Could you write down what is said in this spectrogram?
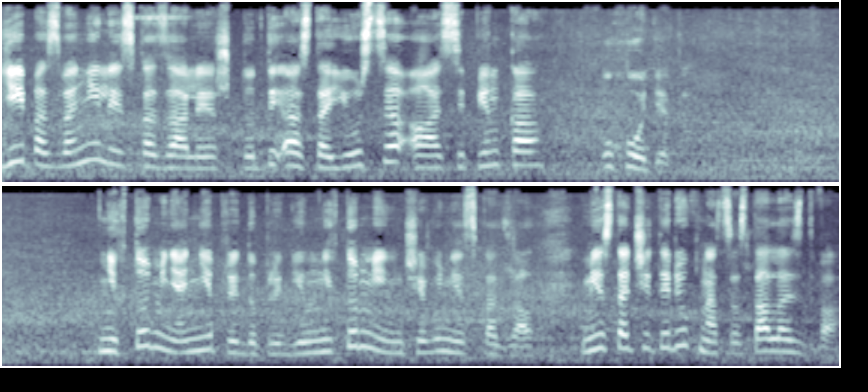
Ей позвонили и сказали, что ты остаешься, а Осипенко уходит. Никто меня не предупредил, никто мне ничего не сказал. Вместо четырех нас осталось два.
